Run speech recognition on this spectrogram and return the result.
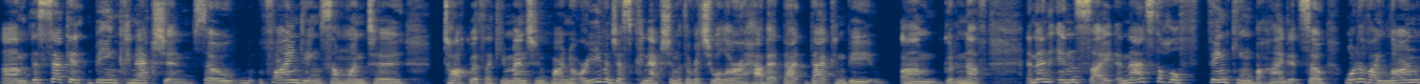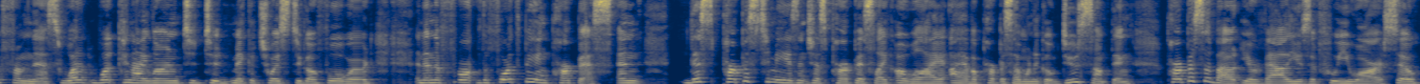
Um, the second being connection. So finding someone to talk with, like you mentioned, Martin, or even just connection with a ritual or a habit. That that can be um, good enough. And then insight, and that's the whole thinking behind it. So, what have I learned from this? What what can I learn to to make a choice to go forward? And then the for, the fourth being purpose, and this purpose to me isn't just purpose like oh well I, I have a purpose i want to go do something purpose about your values of who you are so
